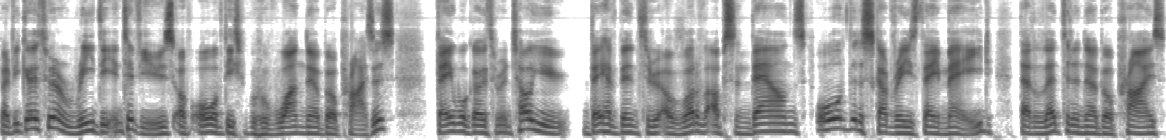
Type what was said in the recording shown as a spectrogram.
But if you go through and read the interviews of all of these people who've won Nobel Prizes, they will go through and tell you they have been through a lot of ups and downs. All of the discoveries they made that led to the Nobel Prize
